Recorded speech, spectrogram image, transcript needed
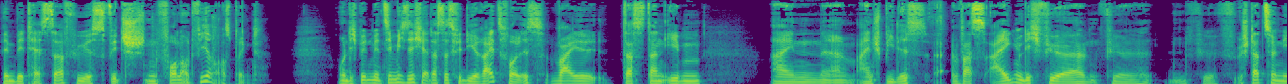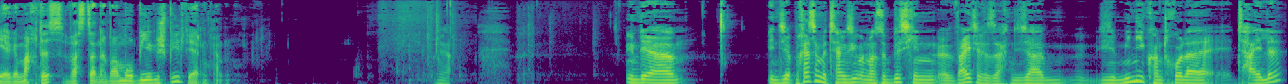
wenn Bethesda für Switch ein Fallout 4 rausbringt. Und ich bin mir ziemlich sicher, dass das für die reizvoll ist, weil das dann eben ein, äh, ein Spiel ist, was eigentlich für, für, für, für stationär gemacht ist, was dann aber mobil gespielt werden kann. Ja. In der in dieser Pressemitteilung sieht man noch so ein bisschen äh, weitere Sachen. Dieser, diese Mini-Controller-Teile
